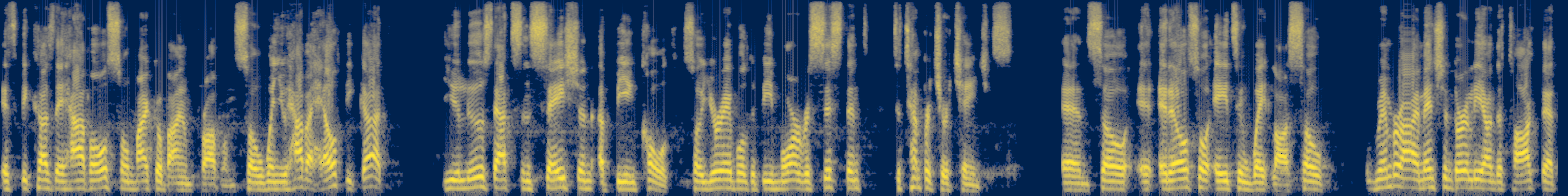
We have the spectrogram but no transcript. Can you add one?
it's because they have also microbiome problems. So when you have a healthy gut, you lose that sensation of being cold. So you're able to be more resistant to temperature changes. And so it, it also aids in weight loss. So remember I mentioned earlier on the talk that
